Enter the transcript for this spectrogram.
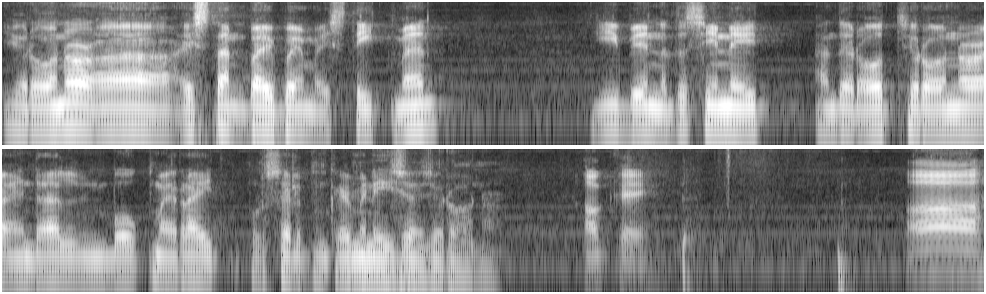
Your Honor, uh, I stand by by my statement given at the Senate under oath, Your Honor, and I'll invoke my right for self-incrimination, Your Honor. Okay. Uh,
